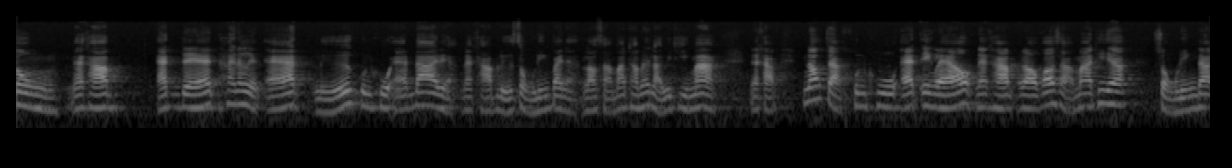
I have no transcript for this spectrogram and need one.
ส่งนะครับ address ให้นักเรียน add หรือคุณครู add ได้เนี่ยนะครับหรือส่งลิงก์ไปเนี่ยเราสามารถทำได้หลายวิธีมากนะครับนอกจากคุณครู add เองแล้วนะครับเราก็สามารถที่จะส่งลิงก์ได้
